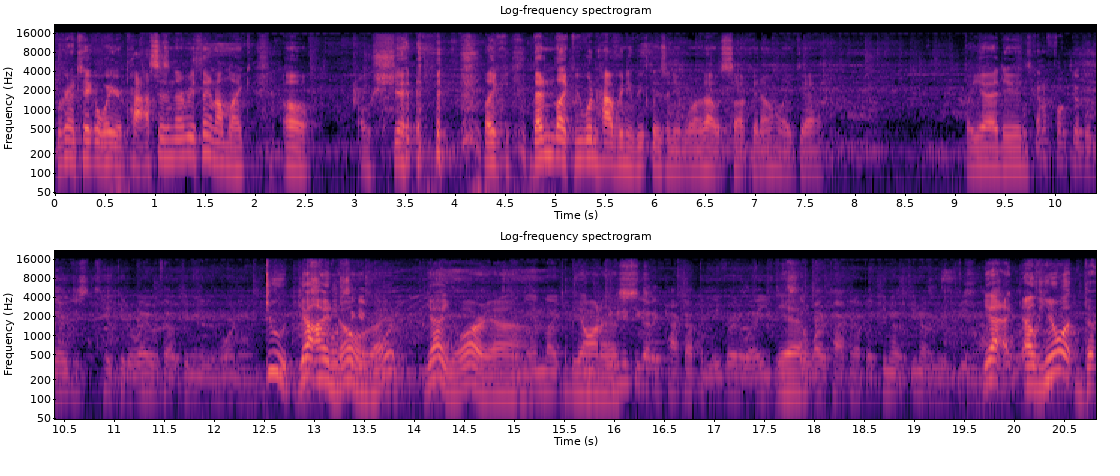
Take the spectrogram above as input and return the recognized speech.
we're gonna take away your passes and everything." And I'm like, "Oh, oh shit!" like then, like we wouldn't have any weeklies anymore. That would suck, you know? Like yeah. But yeah, dude. It's kind of fucked up that they would just take it away without giving any warning. Dude, You're yeah, I to know, right? warning. Yeah, you are, yeah. and, and like, to be and honest. even if you gotta pack up and leave right away, you can Yeah. still while packing up, like you know, you know, you're being. Yeah, asshole, right? you know what? The,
